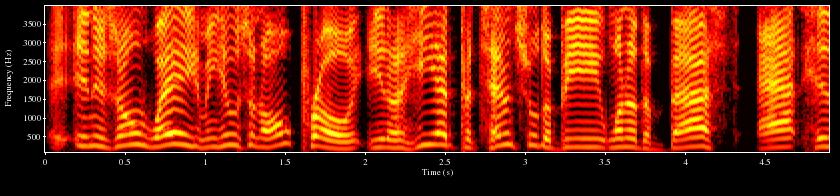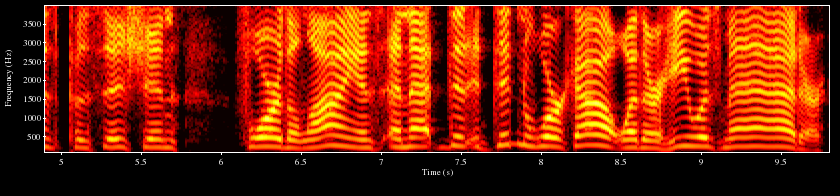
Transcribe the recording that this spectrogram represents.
in his own way. I mean, he was an all pro. You know, he had potential to be one of the best at his position for the Lions, and that it didn't work out, whether he was mad or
